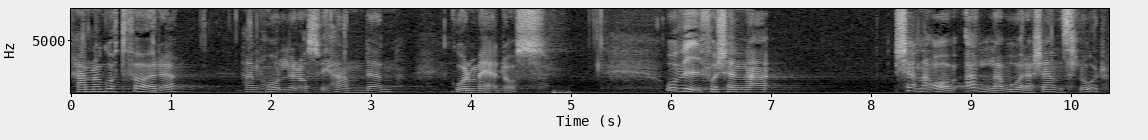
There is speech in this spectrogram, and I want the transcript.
Han har gått före, han håller oss vid handen, går med oss. Och vi får känna, känna av alla våra känslor.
